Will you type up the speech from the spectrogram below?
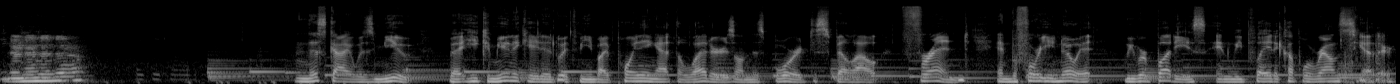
No, no, no, no. And this guy was mute, but he communicated with me by pointing at the letters on this board to spell out friend. And before you know it, we were buddies and we played a couple rounds together.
